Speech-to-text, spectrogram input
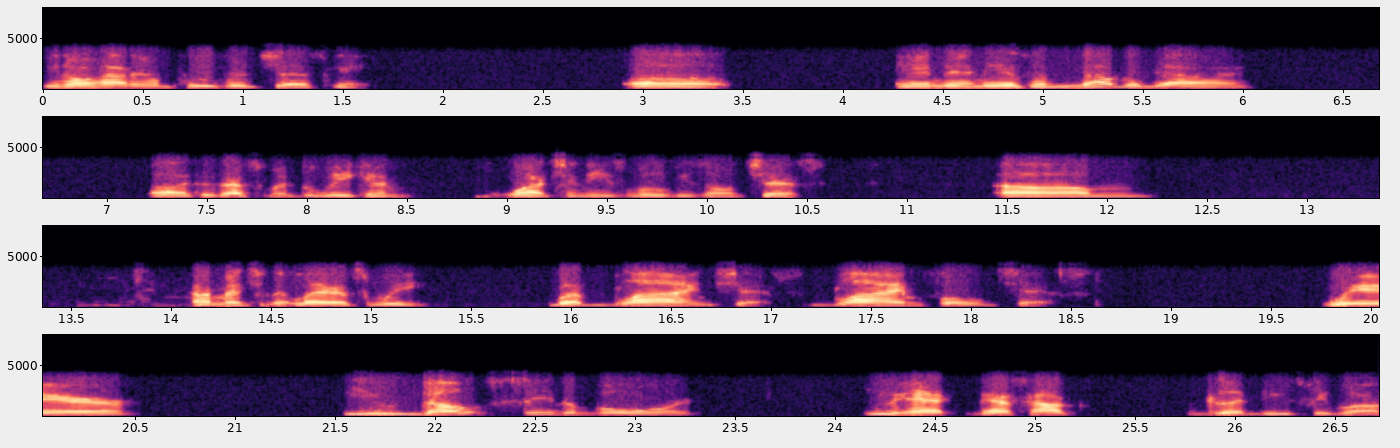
you know, how to improve her chess game. Uh, and then there's another guy, because uh, I spent the weekend watching these movies on chess. Um, I mentioned it last week, but blind chess, blindfold chess, where you don't see the board. You had that's how good these people are.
